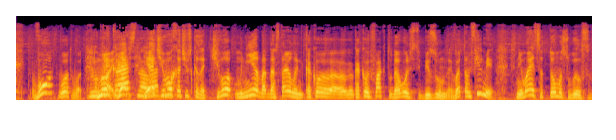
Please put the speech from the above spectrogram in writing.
Вот, вот, вот. Ну, Но я- прекрасно, я, ладно. чего хочу сказать, чего мне доставило какой, э, какой факт удовольствия безумное. В этом фильме снимается Томас Уилсон.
